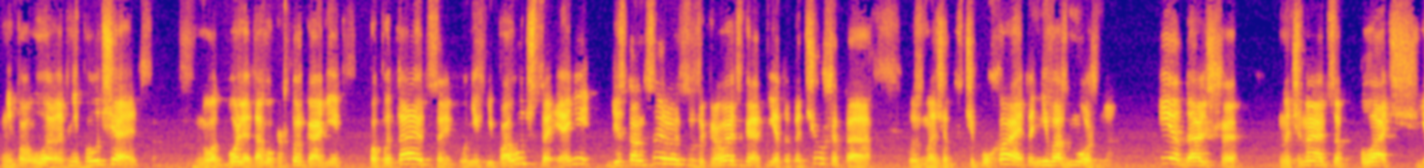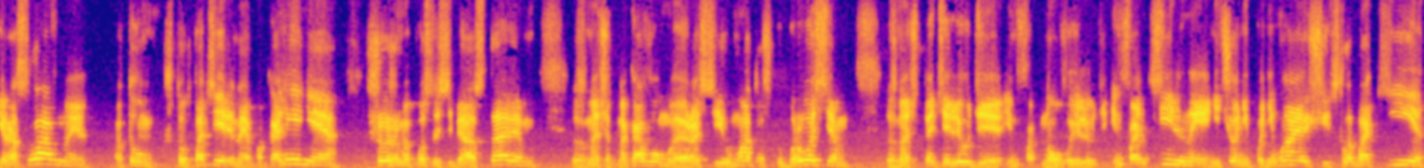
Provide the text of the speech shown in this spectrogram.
не, это не получается. Вот. Более того, как только они попытаются, у них не получится, и они дистанцируются, закрываются, говорят, нет, это чушь, это, значит, чепуха, это невозможно. И дальше начинаются плач Ярославные, о том, что потерянное поколение, что же мы после себя оставим, значит, на кого мы Россию-матушку бросим, значит, эти люди, инфа, новые люди, инфантильные, ничего не понимающие, слабаки,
